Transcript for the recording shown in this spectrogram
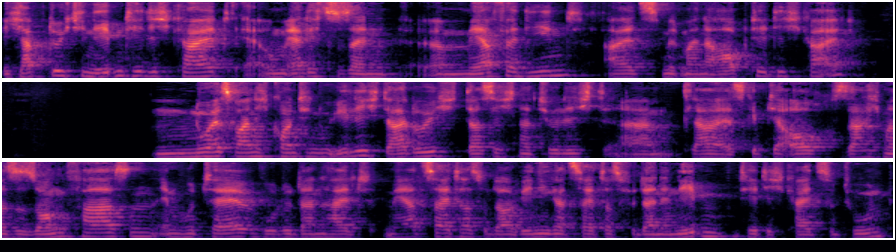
ich habe durch die Nebentätigkeit, äh, um ehrlich zu sein, äh, mehr verdient als mit meiner Haupttätigkeit. Nur es war nicht kontinuierlich, dadurch, dass ich natürlich, ähm, klar, es gibt ja auch, sag ich mal, Saisonphasen im Hotel, wo du dann halt mehr Zeit hast oder weniger Zeit hast für deine Nebentätigkeit zu tun.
